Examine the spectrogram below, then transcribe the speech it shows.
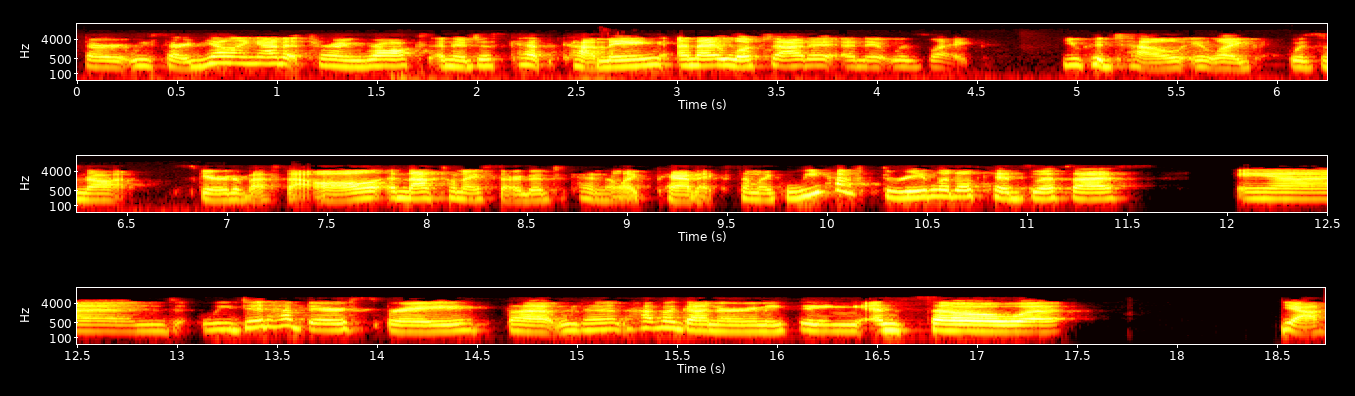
start, we started yelling at it, throwing rocks, and it just kept coming. And I looked at it and it was like, you could tell it like was not scared of us at all. And that's when I started to kind of like panic. So I'm like, we have three little kids with us and we did have bear spray, but we didn't have a gun or anything. And so, yeah,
